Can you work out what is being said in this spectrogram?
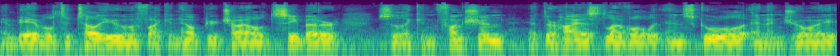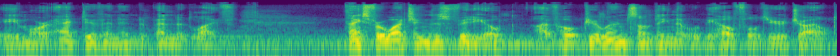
and be able to tell you if I can help your child see better so they can function at their highest level in school and enjoy a more active and independent life. Thanks for watching this video. I've hoped you learned something that will be helpful to your child.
